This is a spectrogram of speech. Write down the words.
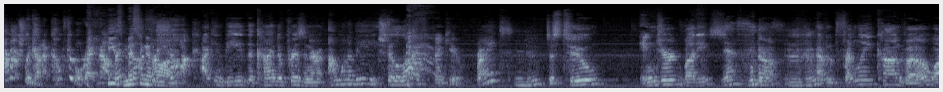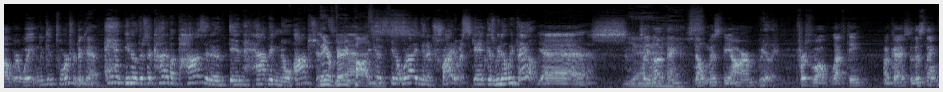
I'm actually kind of comfortable right now. He's Thank missing God an arm. shock. I can be the kind of prisoner I want to be. Still alive. Thank you. Right? Mm-hmm. Just two injured buddies. Yes, You know, yes. having a friendly convo while we're waiting to get tortured again. And you know, there's a kind of a positive in having no options. They are very Yeah. positive. because you know we're not even going to try to escape because we know we failed. Yes. Yes. So another thing, don't miss the arm. Really. First of all, lefty. Okay, so this thing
